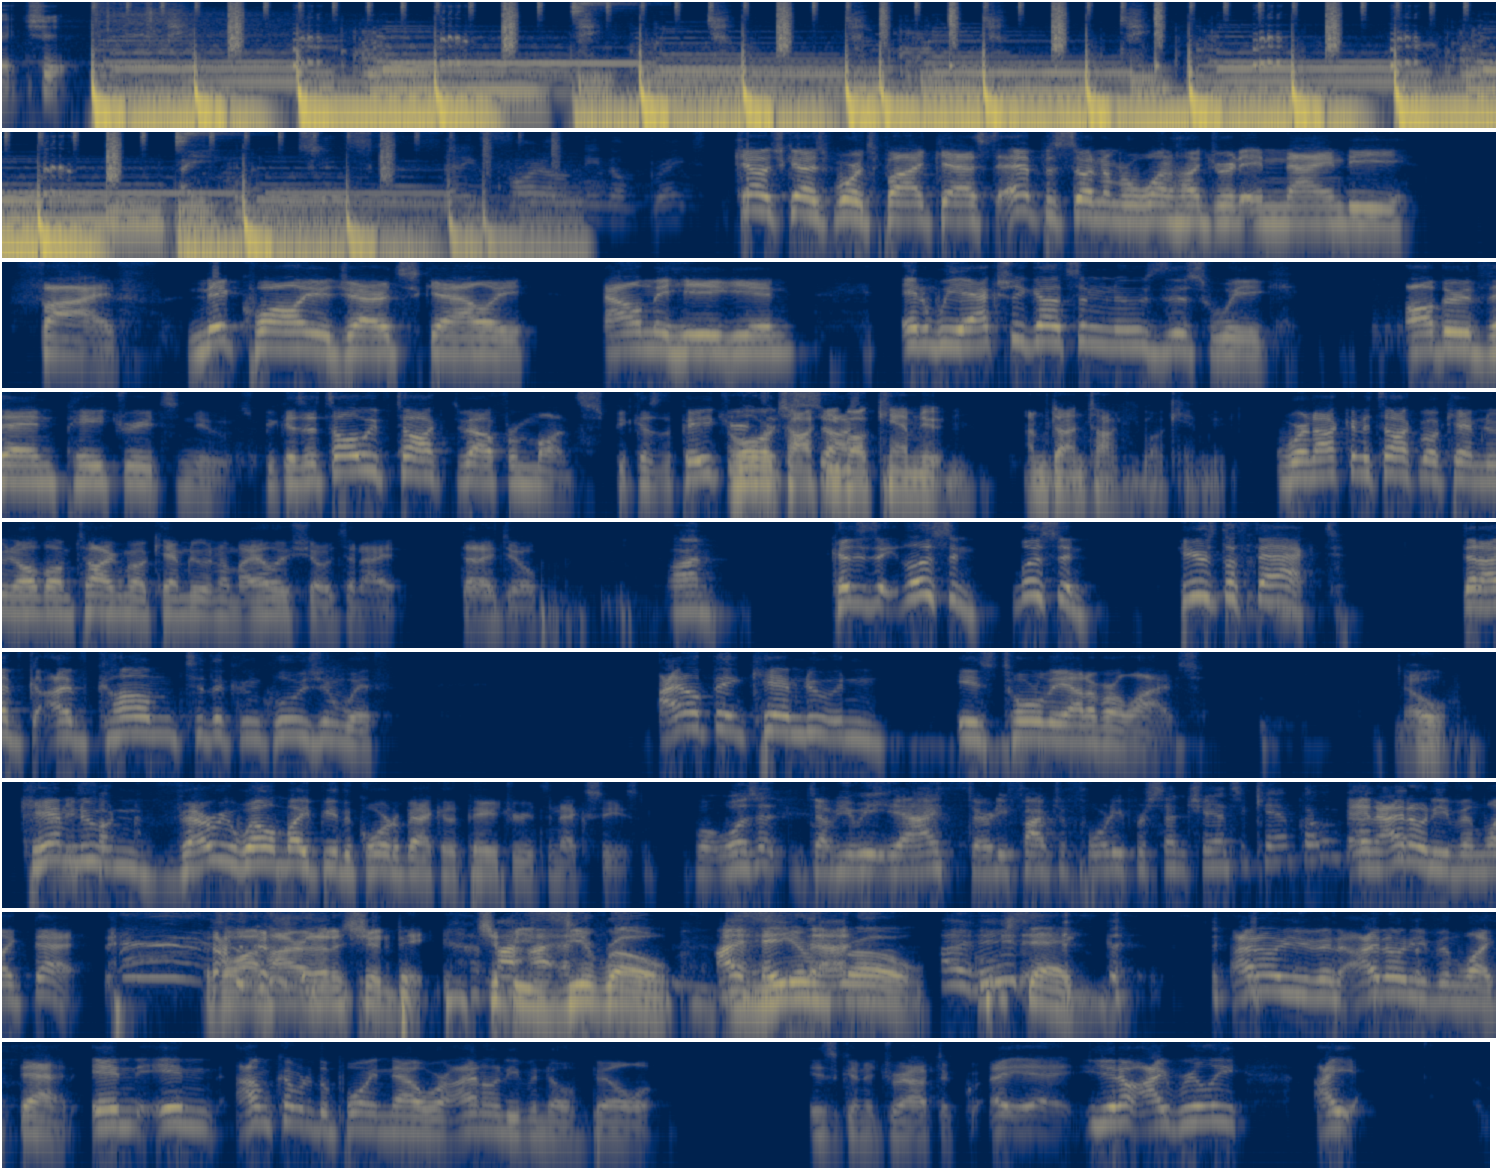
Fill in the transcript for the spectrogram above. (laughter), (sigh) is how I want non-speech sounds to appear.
wait, shit. Couch Guy Sports Podcast, episode number 195. Nick Qualia, Jared Scally, Al Nahigian. And we actually got some news this week other than Patriots news because it's all we've talked about for months because the Patriots. Well, we're talking sucked. about Cam Newton. I'm done talking about Cam Newton. We're not going to talk about Cam Newton, although I'm talking about Cam Newton on my other show tonight that I do. Fun. Because listen, listen. Here's the fact that I've I've come to the conclusion with. I don't think Cam Newton is totally out of our lives. No. Cam 35 Newton very well might be the quarterback of the Patriots next season, What was it? WEI, 35 to 40% chance of Cam coming back? and I don't even like that. It's a lot higher than it should be. It should be I- I- zero. I hate that. Zero. I Who hate it. Said? I don't even I don't even like that. And in I'm coming to the point now where I don't even know if Bill is going to draft a You know, I really I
